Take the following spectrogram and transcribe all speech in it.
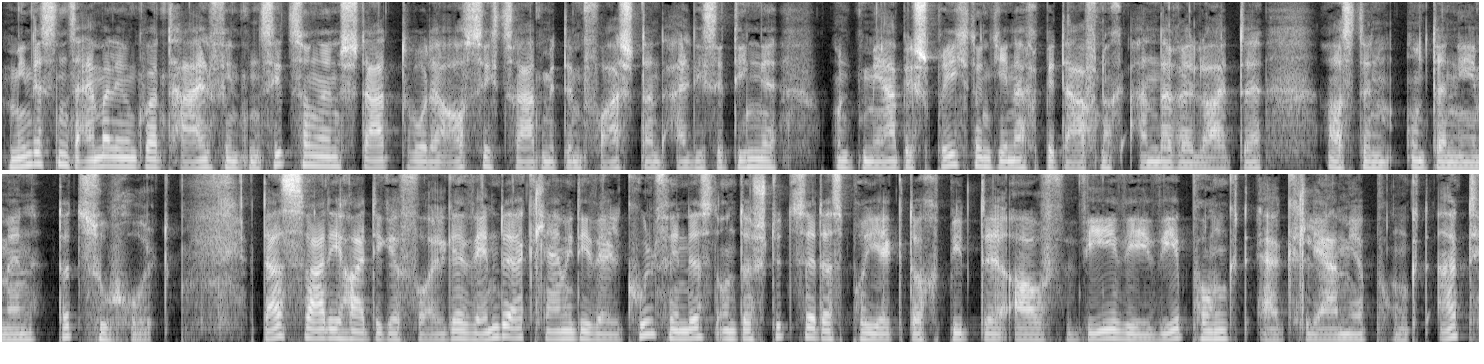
Mindestens einmal im Quartal finden Sitzungen statt, wo der Aufsichtsrat mit dem Vorstand all diese Dinge und mehr bespricht und je nach Bedarf noch andere Leute aus dem Unternehmen dazu holt. Das war die heutige Folge. Wenn du Erklär mir die Welt cool findest, unterstütze das Projekt doch bitte auf www.erklärmir.at.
